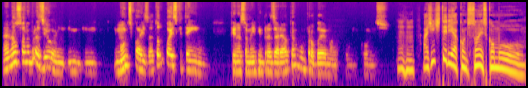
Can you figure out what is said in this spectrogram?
É, não só no Brasil, em, em, em muitos países. Né? Todo país que tem financiamento empresarial tem algum problema com, com isso. Uhum. A gente teria condições como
